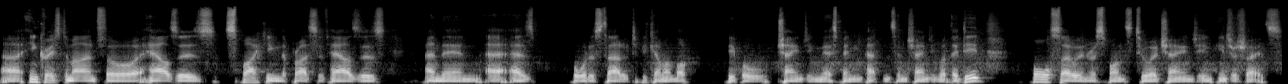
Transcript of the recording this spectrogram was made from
uh, increased demand for houses, spiking the price of houses, and then uh, as borders started to become unlocked, people changing their spending patterns and changing what they did, also in response to a change in interest rates.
